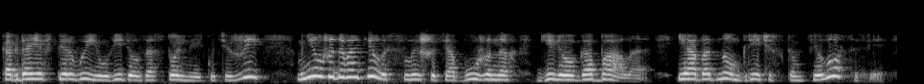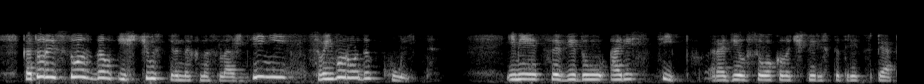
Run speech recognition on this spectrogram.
Когда я впервые увидел застольные кутежи, мне уже доводилось слышать об ужинах Гелиогабала и об одном греческом философе, который создал из чувственных наслаждений своего рода культ. Имеется в виду Аристип, родился около 435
